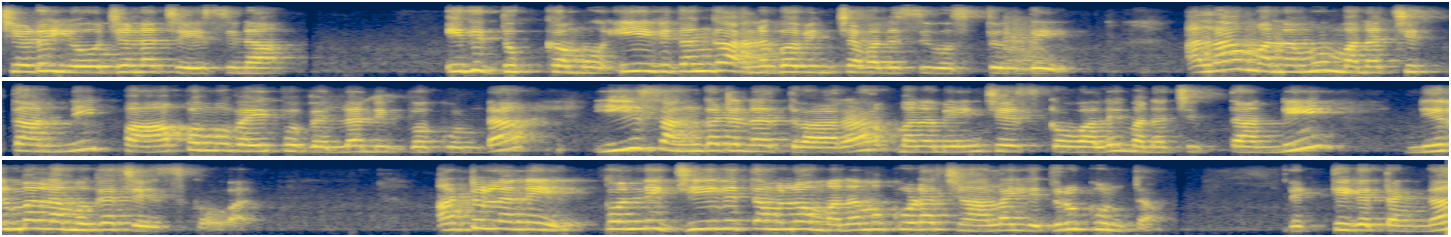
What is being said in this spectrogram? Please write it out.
చెడు యోజన చేసిన ఇది దుఃఖము ఈ విధంగా అనుభవించవలసి వస్తుంది. అలా మనము మన చిత్తాన్ని పాపము వైపు వెళ్ళనివ్వకుండా ఈ సంఘటన ద్వారా మనం ఏం చేసుకోవాలి? మన చిత్తాన్ని నిర్మలముగా చేసుకోవాలి. అటులనే కొన్ని జీవితంలో మనము కూడా చాలా ఎదుర్కొంటాం. వ్యక్తిగతంగా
